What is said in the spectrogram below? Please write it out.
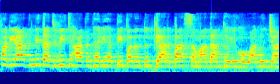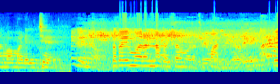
ફરિયાદની તજવીજ હાથ ધરી હતી, પરંતુ ત્યારબાદ સમાધાન થયું હોવાનું જાણવા મળેલ છે. તો કઈ મરણના પૈસા મળે છે, પાંચ. એ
